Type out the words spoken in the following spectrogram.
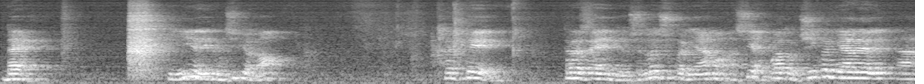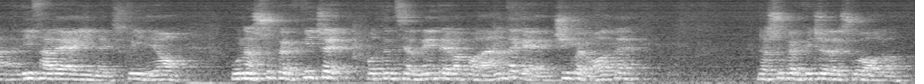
Beh, in linea di principio no, perché per esempio se noi superiamo a, sì, a 4-5 di area di area index, quindi ho una superficie potenzialmente evaporante che è 5 volte la superficie del suolo,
